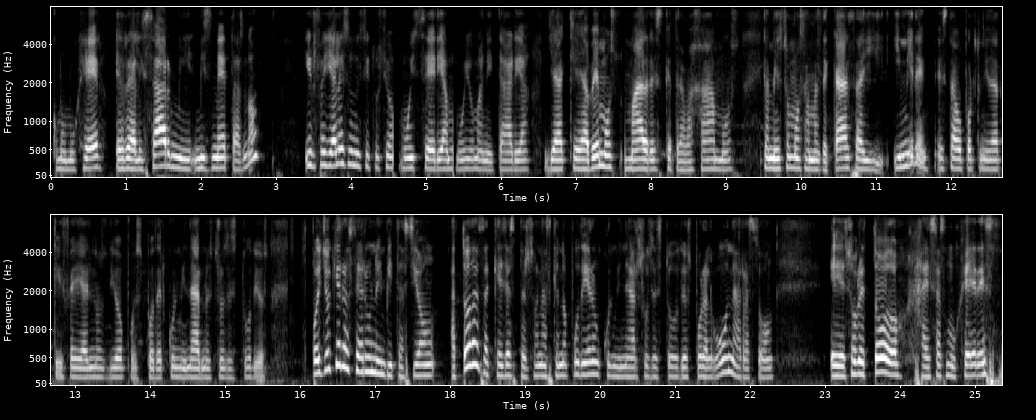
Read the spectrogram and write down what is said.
como mujer, realizar mis metas, ¿no? IRFEYAL es una institución muy seria, muy humanitaria, ya que habemos madres que trabajamos, también somos amas de casa y, miren esta oportunidad que IRFEYAL nos dio, pues poder culminar nuestros estudios. Pues yo quiero hacer una invitación a todas aquellas personas que no pudieron culminar sus estudios por alguna razón eh, sobre todo a esas mujeres,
